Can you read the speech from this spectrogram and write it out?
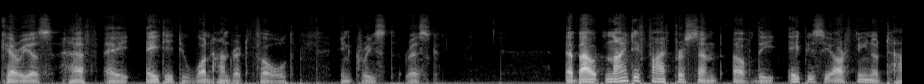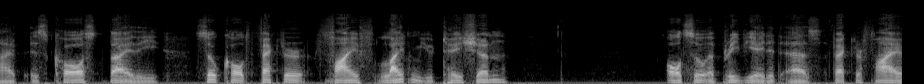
carriers have a 80 to 100 fold increased risk. About 95% of the APCR phenotype is caused by the so-called factor V Leiden mutation, also abbreviated as factor V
